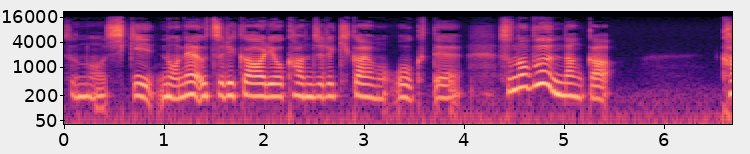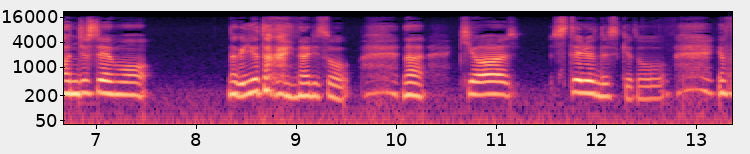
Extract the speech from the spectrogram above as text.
その四季のね、移り変わりを感じる機会も多くて、その分なんか、感受性もなんか豊かになりそう。な気はしてるんですけど、やっ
